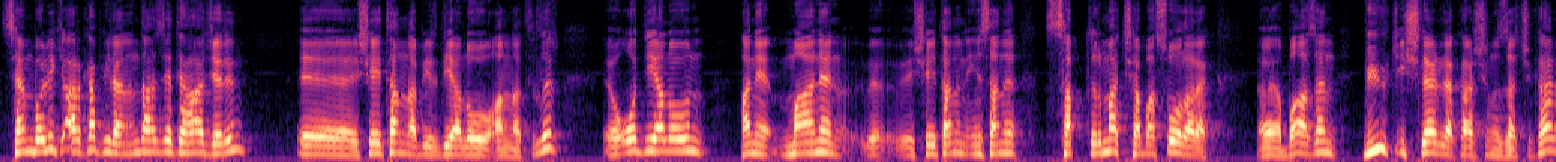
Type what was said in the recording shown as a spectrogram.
sembolik arka planında Hazreti Hacer'in e, şeytanla bir diyaloğu anlatılır. E, o diyaloğun hani manen e, şeytanın insanı saptırma çabası olarak e, bazen büyük işlerle karşınıza çıkar.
